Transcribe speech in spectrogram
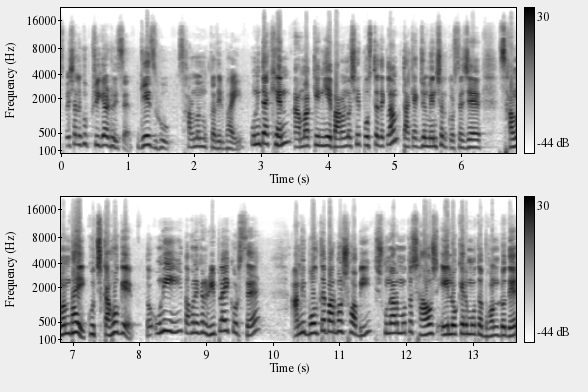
স্পেশালি খুব ট্রিগার্ড হয়েছে গেজ হু সালমান মুক্তাদির ভাই। উনি দেখেন, আমাকে নিয়ে বানানো সেই পোস্টে দেখলাম, তাকে একজন মেনশন করছে যে, সালমান ভাই কুচ কাহোগে তো উনি তখন এখানে রিপ্লাই করছে আমি বলতে পারব সবই, শোনার মতো সাহস এই লোকের মতো ভণ্ডদের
